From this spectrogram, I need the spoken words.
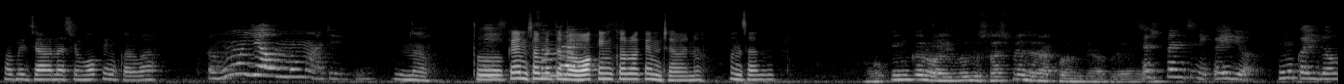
સમીર જવાના છે વોકિંગ કરવા. હું જાઉં મમ્મા આજે ના. તો કેમ સમય તમે વોકિંગ કરવા કેમ જવાના? પણ સાંભળો વોકિંગ કરવા એ બધું સસ્પેન્સ રાખવાનું છે આપણે. સસ્પેન્સની કહી દો હું કહી દઉં.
